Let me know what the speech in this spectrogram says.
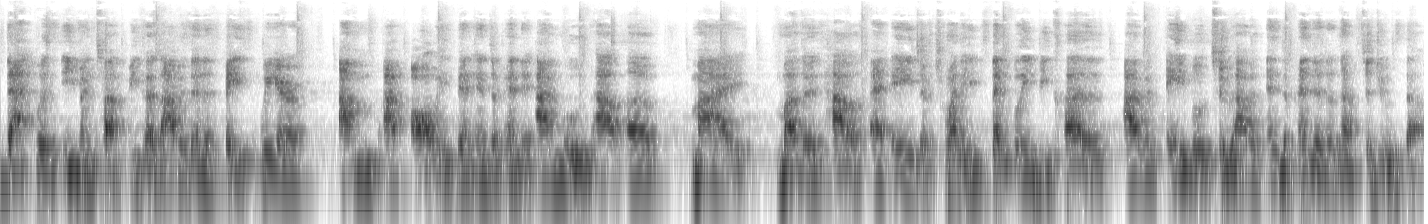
that was even tough because I was in a space where I'm, I've always been independent. I moved out of my mother's house at age of 20 simply because I was able to, I was independent enough to do so.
